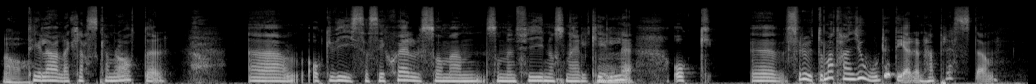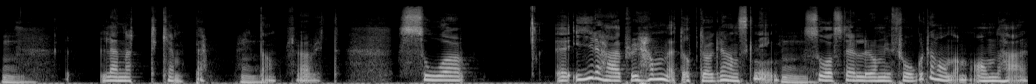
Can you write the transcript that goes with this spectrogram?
ja, till alla klasskamrater. Eh, och visa sig själv som en, som en fin och snäll kille. Mm. Och eh, förutom att han gjorde det, den här prästen, mm, Lennart Kempe, mm, hette han för övrigt. Så eh, i det här programmet, Uppdrag granskning, Mm. så ställer de ju frågor till honom om det här.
